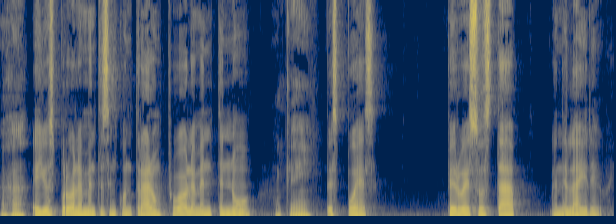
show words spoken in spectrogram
Ajá. Ellos probablemente se encontraron, probablemente no, Ok. después. Pero eso está en el aire, güey.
